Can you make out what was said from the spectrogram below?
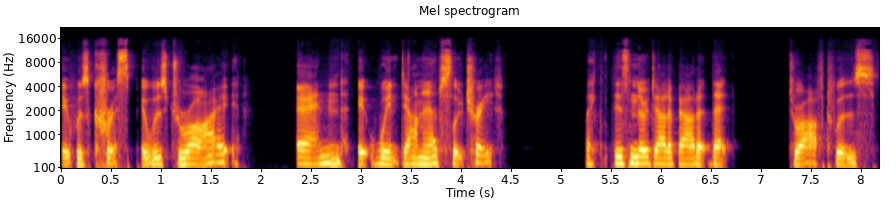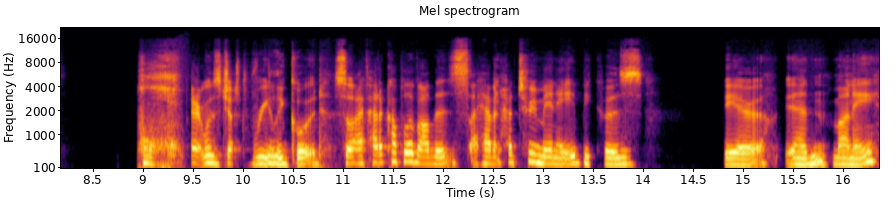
It was crisp, it was dry, and it went down an absolute treat. Like there's no doubt about it that draft was oh, it was just really good. So I've had a couple of others. I haven't had too many because beer and money.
